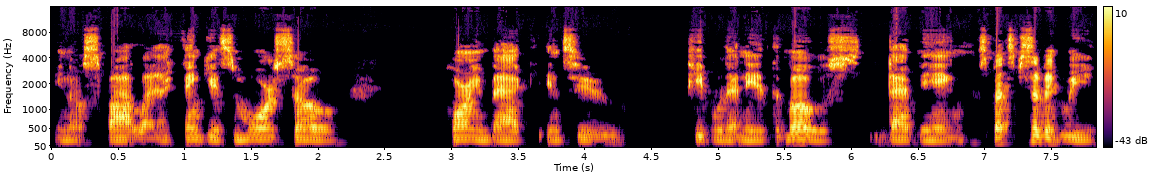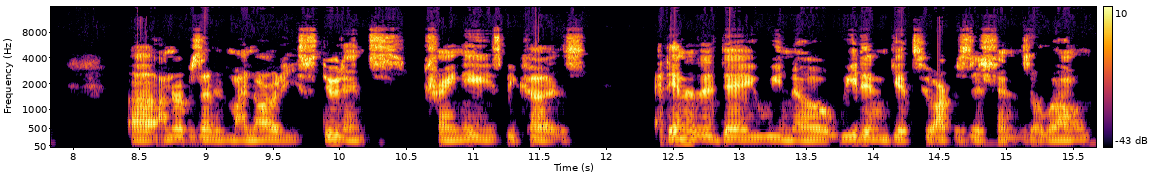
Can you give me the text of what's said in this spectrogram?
you know, spotlight. I think it's more so pouring back into people that need it the most, that being specifically uh, underrepresented minority students, trainees, because at the end of the day, we know we didn't get to our positions alone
